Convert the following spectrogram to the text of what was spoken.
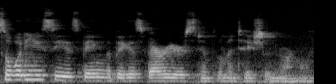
So, what do you see as being the biggest barriers to implementation normally?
